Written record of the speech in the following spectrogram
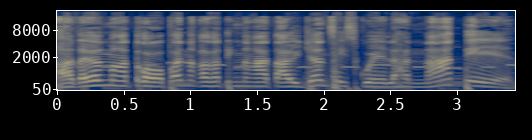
At ayun mga tropa, nakarating na nga tayo dyan sa eskwelahan natin.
